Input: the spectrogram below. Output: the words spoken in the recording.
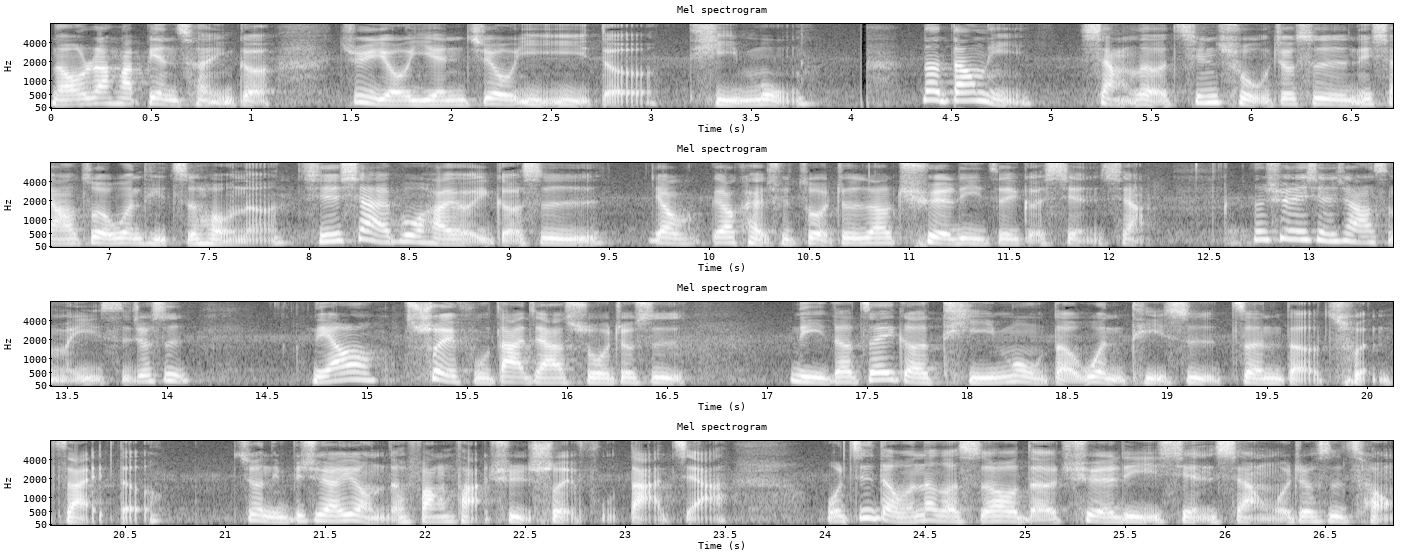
然后让它变成一个具有研究意义的题目。那当你想了清楚，就是你想要做的问题之后呢，其实下一步还有一个是要要开始去做，就是要确立这个现象。那确立现象什么意思？就是你要说服大家说，就是你的这个题目的问题是真的存在的，就你必须要用你的方法去说服大家。我记得我那个时候的确立现象，我就是从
